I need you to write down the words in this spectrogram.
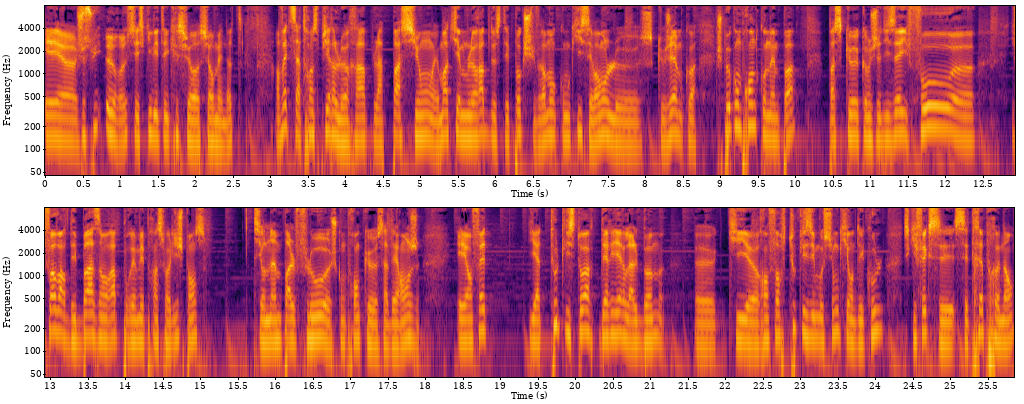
et euh, je suis heureux, c'est ce qu'il est écrit sur sur mes notes. En fait, ça transpire le rap, la passion, et moi qui aime le rap de cette époque, je suis vraiment conquis, c'est vraiment le ce que j'aime quoi. Je peux comprendre qu'on n'aime pas, parce que comme je le disais, il faut euh, il faut avoir des bases en rap pour aimer Prince Wally, je pense. Si on n'aime pas le flow, euh, je comprends que ça dérange. Et en fait, il y a toute l'histoire derrière l'album euh, qui euh, renforce toutes les émotions qui en découlent, ce qui fait que c'est c'est très prenant.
